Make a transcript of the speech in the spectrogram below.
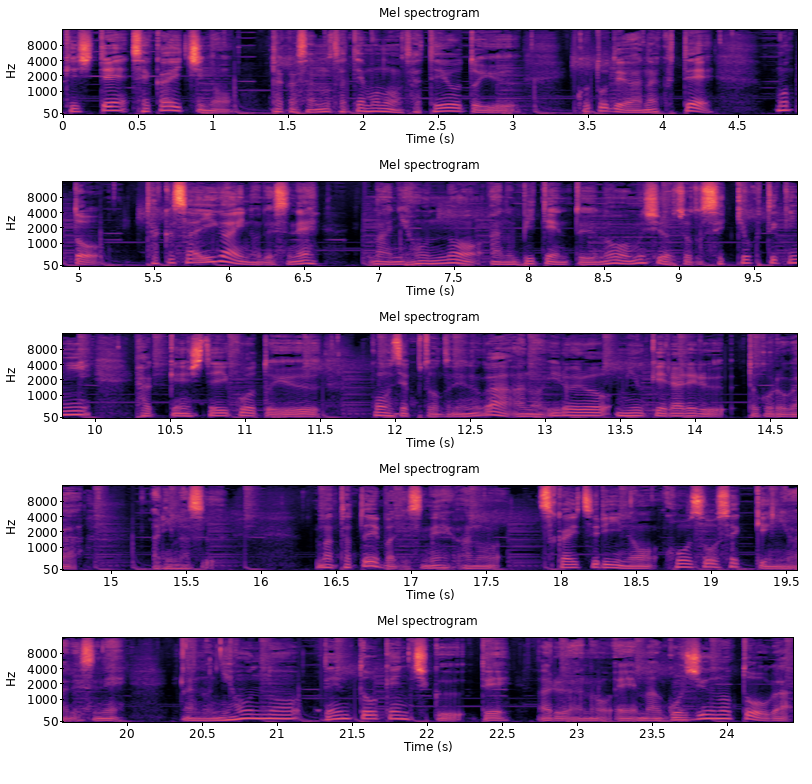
決して世界一の高さの建物を建てようということではなくてもっと高さ以外のですねまあ、日本のあの美点というのをむしろちょっと積極的に発見していこうというコンセプトというのがあのいろいろ見受けられるところがあります。まあ、例えばですねあのスカイツリーの構想設計にはですねあの日本の伝統建築であるあの、えー、まあ五重の塔が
